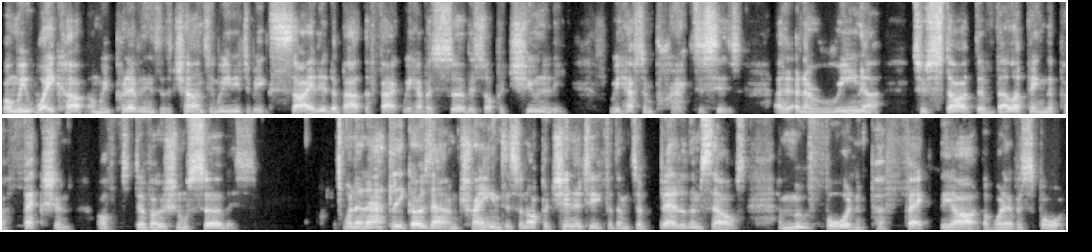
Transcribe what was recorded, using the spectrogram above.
When we wake up and we put everything into the chanting we need to be excited about the fact we have a service opportunity. We have some practices a, an arena to start developing the perfection of devotional service. When an athlete goes out and trains, it's an opportunity for them to better themselves and move forward and perfect the art of whatever sport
